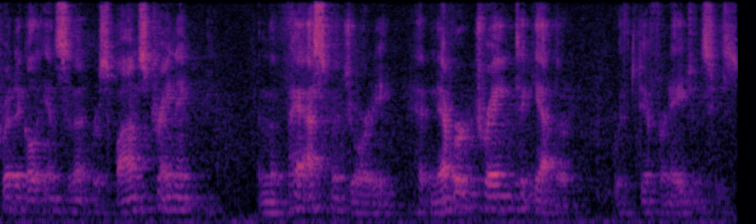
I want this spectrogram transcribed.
critical incident response training, and the vast majority had never trained together with different agencies.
